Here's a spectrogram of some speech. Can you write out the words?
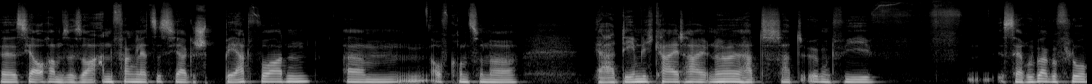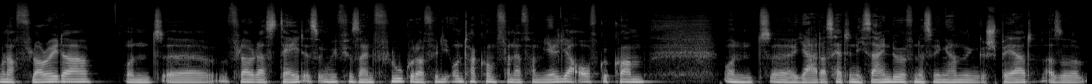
Ist ja auch am Saisonanfang letztes Jahr gesperrt worden, ähm, aufgrund so einer ja, Dämlichkeit halt, ne? Hat, hat irgendwie, ist er rübergeflogen nach Florida und äh, Florida State ist irgendwie für seinen Flug oder für die Unterkunft von der Familie aufgekommen. Und äh, ja, das hätte nicht sein dürfen, deswegen haben sie ihn gesperrt. Also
